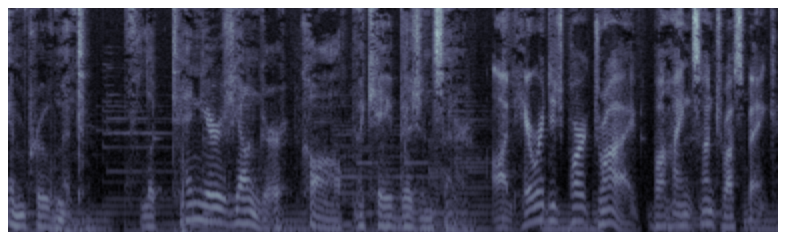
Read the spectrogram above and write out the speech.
improvement look 10 years younger. Call McCabe Vision Center. On Heritage Park Drive behind SunTrust Bank.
